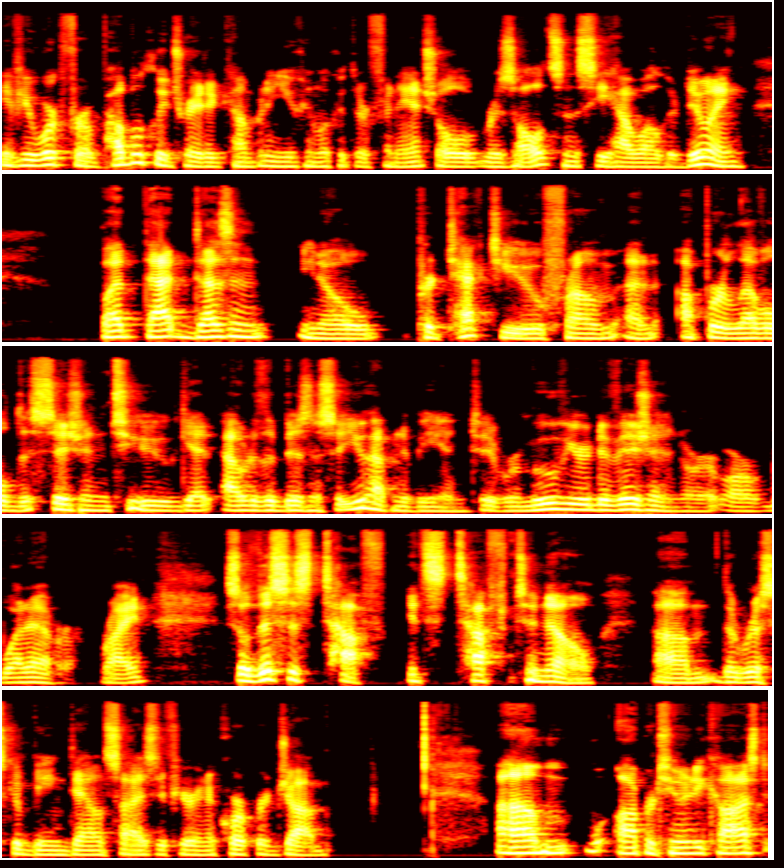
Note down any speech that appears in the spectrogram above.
If you work for a publicly traded company, you can look at their financial results and see how well they're doing. But that doesn't, you know, protect you from an upper level decision to get out of the business that you happen to be in, to remove your division or, or whatever, right? So this is tough. It's tough to know um, the risk of being downsized if you're in a corporate job. Um, opportunity cost.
